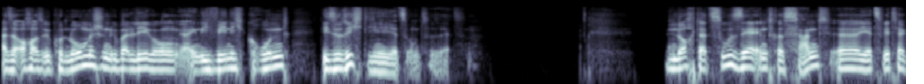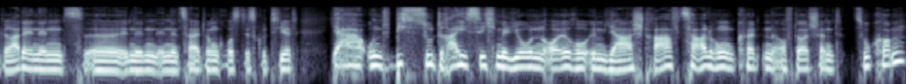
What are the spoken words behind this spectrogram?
also auch aus ökonomischen Überlegungen, eigentlich wenig Grund, diese Richtlinie jetzt umzusetzen. Noch dazu sehr interessant, äh, jetzt wird ja gerade in den, äh, in, den, in den Zeitungen groß diskutiert, ja, und bis zu 30 Millionen Euro im Jahr Strafzahlungen könnten auf Deutschland zukommen.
